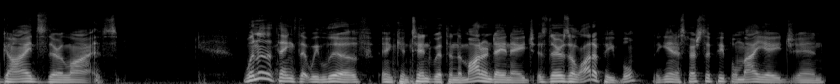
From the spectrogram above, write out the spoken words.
guides their lives, one of the things that we live and contend with in the modern day and age is there's a lot of people, again, especially people my age and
